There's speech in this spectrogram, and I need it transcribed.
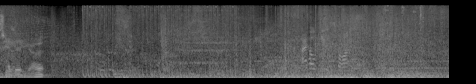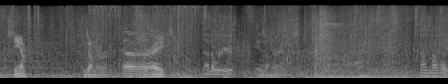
See it. it. You got it. I hope spawn. See him? He's on the Uh, right. not over here. He's on the right. On my way.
